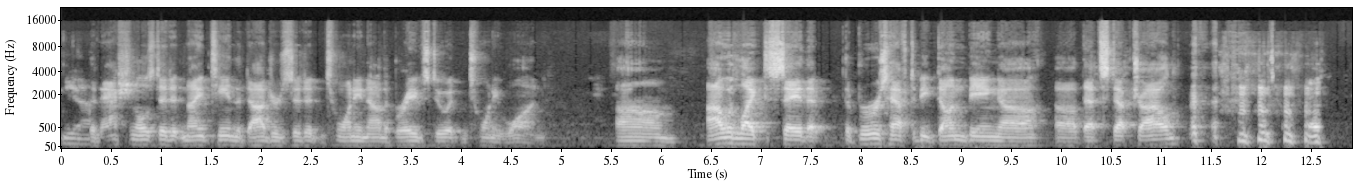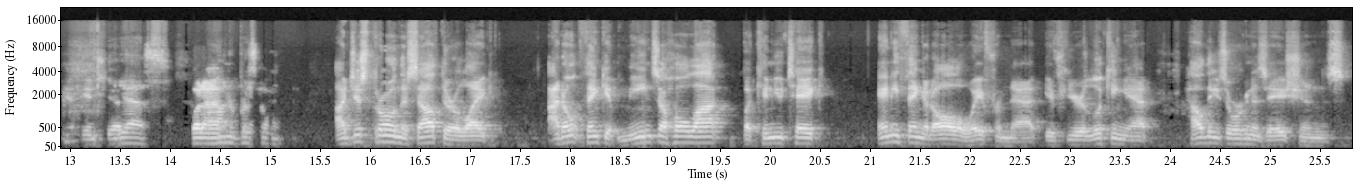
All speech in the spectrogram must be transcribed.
yeah, The Nationals did it in 19, the Dodgers did it in 20, now the Braves do it in 21. Um, I would like to say that the Brewers have to be done being uh, uh, that stepchild. yes, But I, hundred percent. I'm just throwing this out there. Like, I don't think it means a whole lot, but can you take anything at all away from that if you're looking at how these organizations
